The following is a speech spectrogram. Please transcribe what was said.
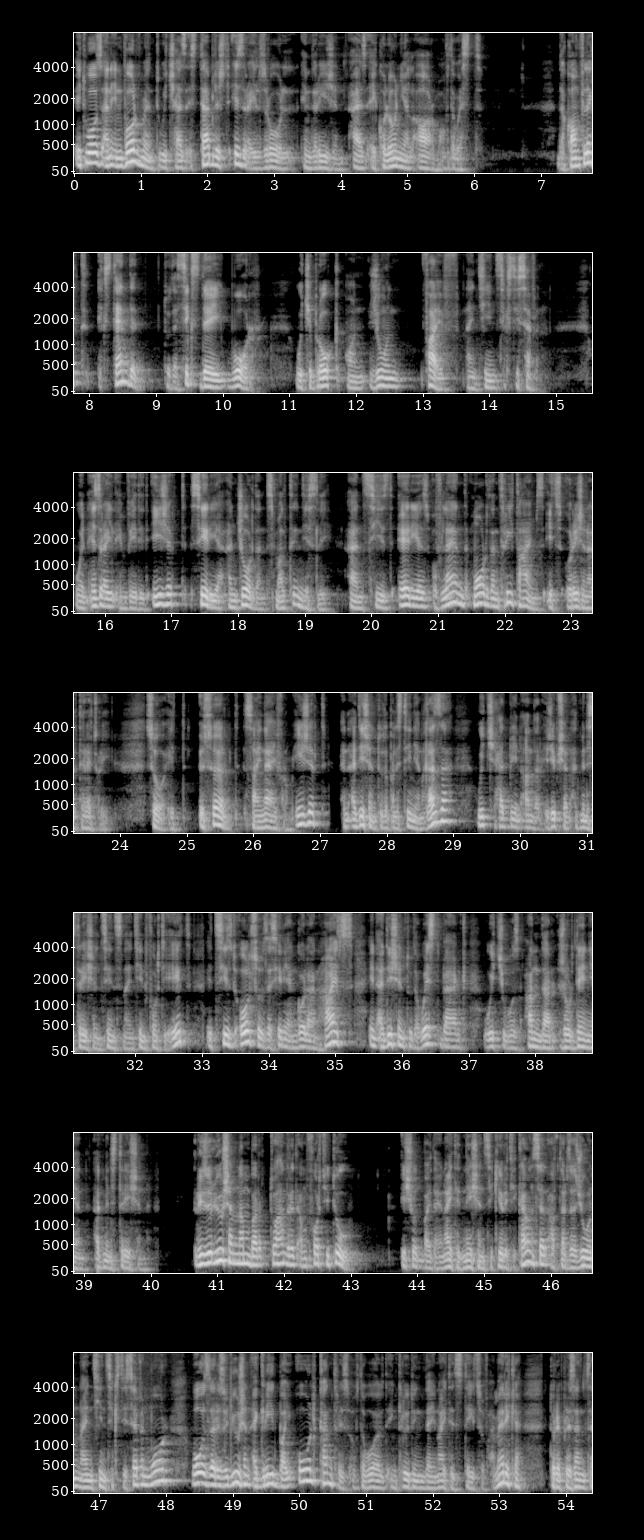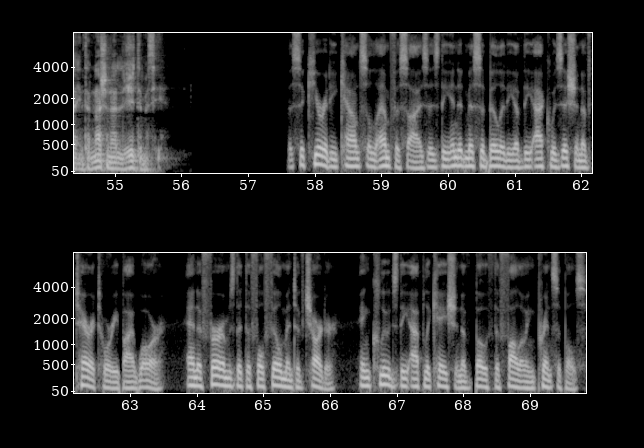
It was an involvement which has established Israel's role in the region as a colonial arm of the West. The conflict extended to the Six Day War, which broke on June 5, 1967, when Israel invaded Egypt, Syria, and Jordan simultaneously and seized areas of land more than three times its original territory. So it usurped Sinai from Egypt, in addition to the Palestinian Gaza, which had been under Egyptian administration since 1948. It seized also the Syrian Golan Heights, in addition to the West Bank, which was under Jordanian administration. Resolution number 242, issued by the United Nations Security Council after the June 1967 war, was a resolution agreed by all countries of the world, including the United States of America, to represent the international legitimacy. The Security Council emphasizes the inadmissibility of the acquisition of territory by war and affirms that the fulfillment of Charter includes the application of both the following principles.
